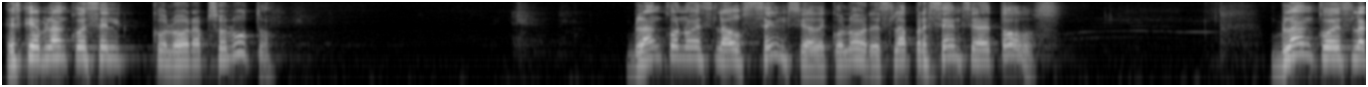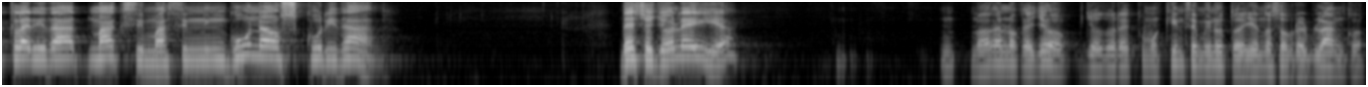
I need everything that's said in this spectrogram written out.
Es que blanco es el color absoluto. Blanco no es la ausencia de color, es la presencia de todos. Blanco es la claridad máxima sin ninguna oscuridad. De hecho, yo leía, no hagan lo que yo, yo duré como 15 minutos leyendo sobre el blanco,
